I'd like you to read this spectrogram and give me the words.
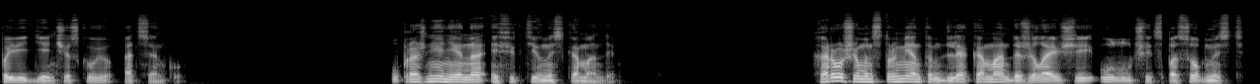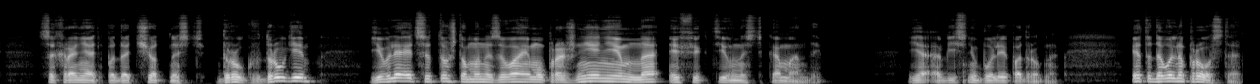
поведенческую оценку. Упражнение на эффективность команды. Хорошим инструментом для команды, желающей улучшить способность сохранять подотчетность друг в друге, является то, что мы называем упражнением на эффективность команды. Я объясню более подробно. Это довольно просто.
